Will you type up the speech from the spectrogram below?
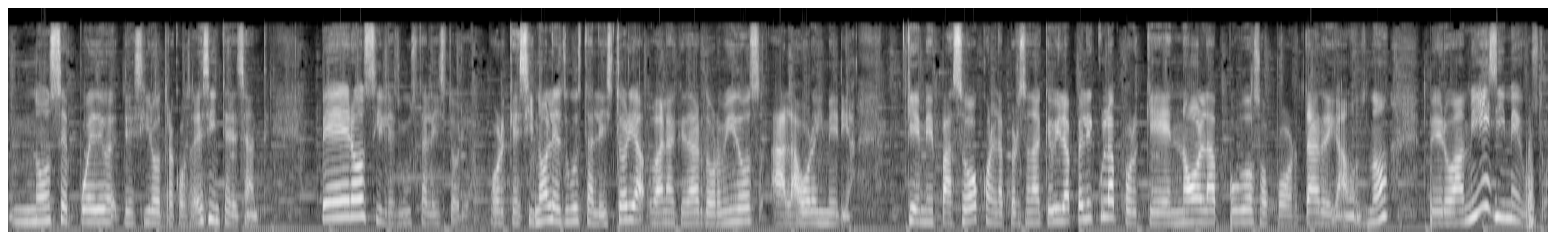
no se puede decir otra cosa, es interesante pero si les gusta la historia, porque si no les gusta la historia van a quedar dormidos a la hora y media. ¿Qué me pasó con la persona que vi la película? Porque no la pudo soportar, digamos, ¿no? Pero a mí sí me gustó.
